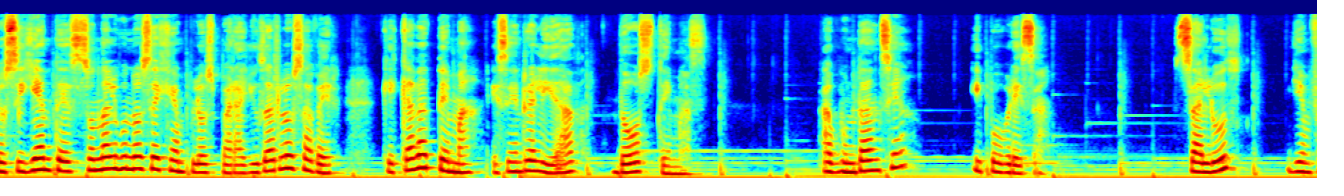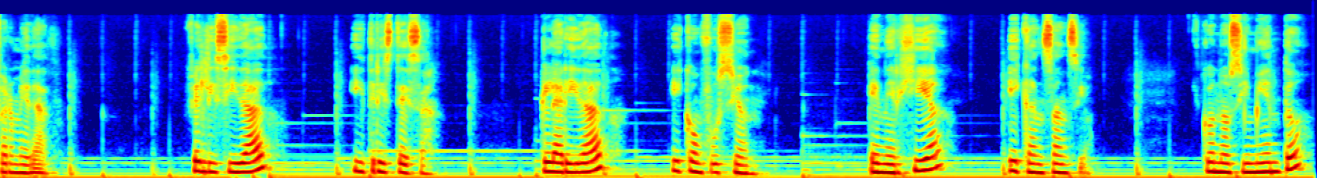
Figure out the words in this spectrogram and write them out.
Los siguientes son algunos ejemplos para ayudarlos a ver que cada tema es en realidad dos temas. Abundancia y pobreza. Salud y enfermedad. Felicidad y tristeza. Claridad y confusión. Energía y cansancio conocimiento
